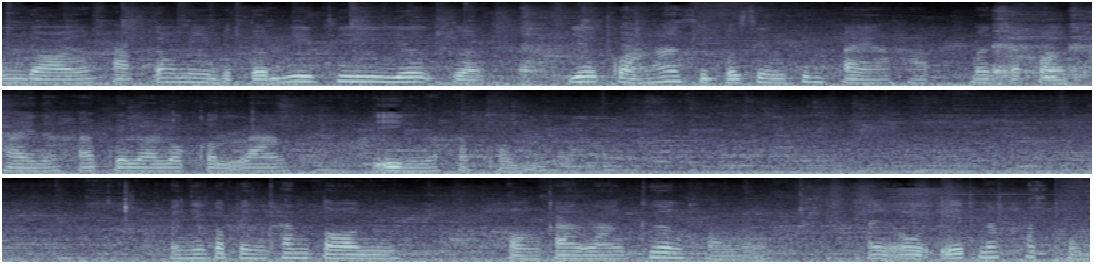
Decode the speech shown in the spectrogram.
Android นะครับต้องมีแบตเตอรี่ที่เยอะเกินเยอะกว่า 50%ขึ้นไปอะครับ มันจะปลอดภัยนะครับ เวลาเรากดล้างเองนะครับผม อันนี้ก็เป็นขั้นตอน ของการล้างเครื่องของ iOS นะครับผม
